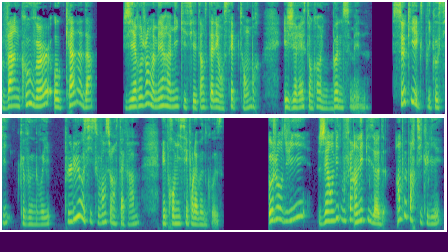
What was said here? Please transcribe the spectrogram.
Vancouver au Canada. J'y ai rejoint ma meilleure amie qui s'y est installée en septembre et j'y reste encore une bonne semaine. Ce qui explique aussi que vous ne me voyez plus aussi souvent sur Instagram, mais promis c'est pour la bonne cause. Aujourd'hui, j'ai envie de vous faire un épisode un peu particulier,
